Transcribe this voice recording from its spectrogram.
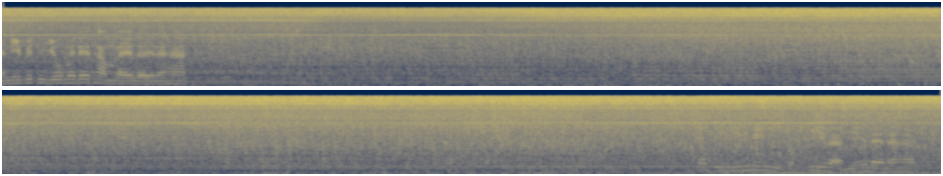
อันนี้วิทยุไม่ได้ทำอะไรเลยนะฮะก็บินนิ่งๆอยู่กับที่แบบนี้เลยนะครับ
